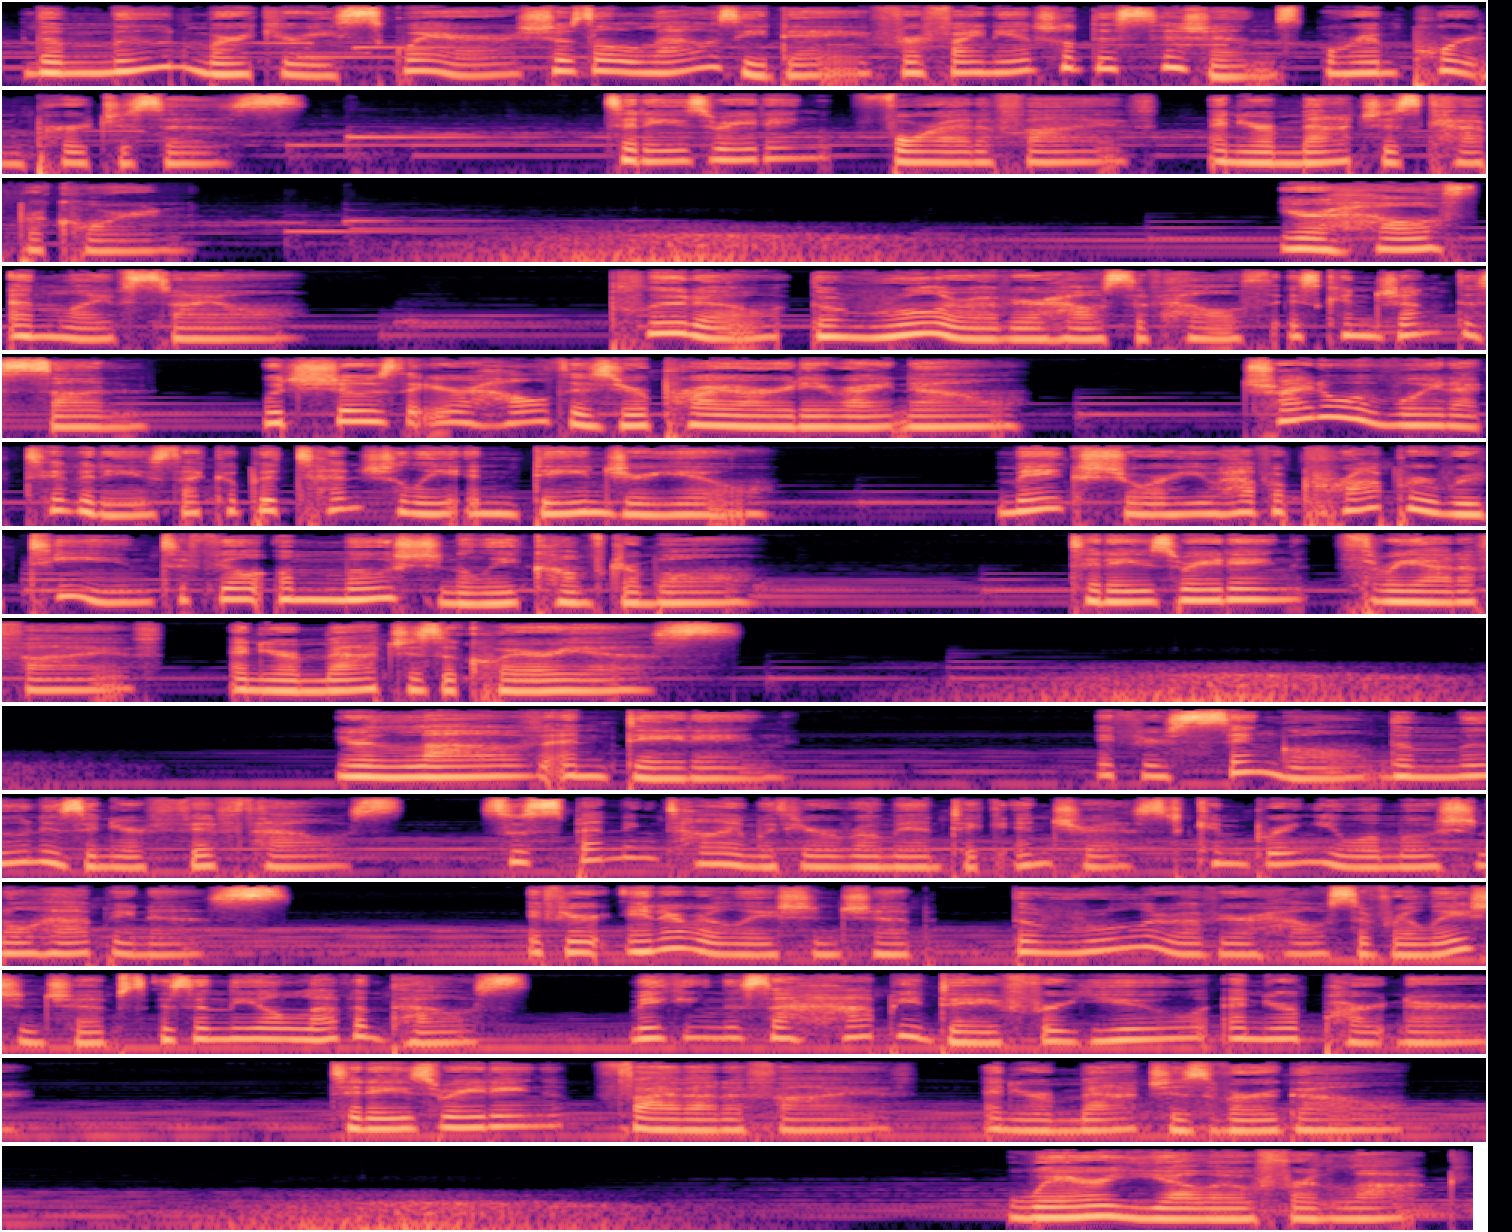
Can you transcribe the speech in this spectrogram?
The Moon Mercury square shows a lousy day for financial decisions or important purchases. Today's rating 4 out of 5, and your match is Capricorn. Your health and lifestyle. Pluto, the ruler of your house of health, is conjunct the sun, which shows that your health is your priority right now. Try to avoid activities that could potentially endanger you. Make sure you have a proper routine to feel emotionally comfortable. Today's rating 3 out of 5, and your match is Aquarius. Your love and dating. If you're single, the moon is in your fifth house, so spending time with your romantic interest can bring you emotional happiness. If you're in a relationship, the ruler of your house of relationships is in the 11th house, making this a happy day for you and your partner. Today's rating 5 out of 5, and your match is Virgo. Wear yellow for luck.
